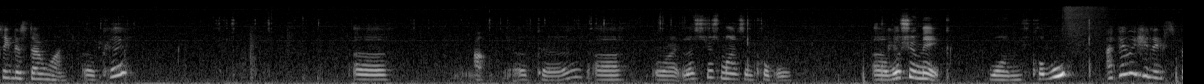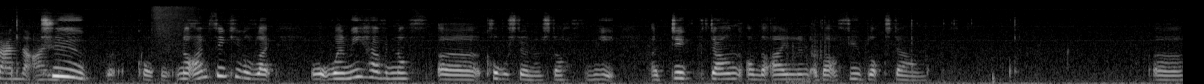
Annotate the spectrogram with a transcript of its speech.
Take the stone one. Okay. Uh. Uh. Okay. Uh. Alright, let's just mine some cobble. Uh, Okay. what should we make? One cobble? I think we should expand the island. two uh, cobble. No, I'm thinking of like when we have enough uh, cobblestone and stuff, we uh, dig down on the island about a few blocks down. Uh,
